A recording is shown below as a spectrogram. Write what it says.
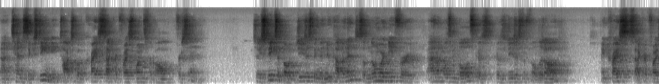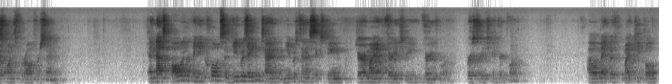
uh, 10, 16, he talks about Christ's sacrifice once for all for sin. So he speaks about Jesus being the new covenant, so no more need for animals and bulls because Jesus fulfilled it all. And Christ sacrificed once for all for sin. And that's all in, and he quotes in Hebrews 8 and 10, and Hebrews 10 and 16, Jeremiah 33 and 34. Verse 33 and 34. I will make with my people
